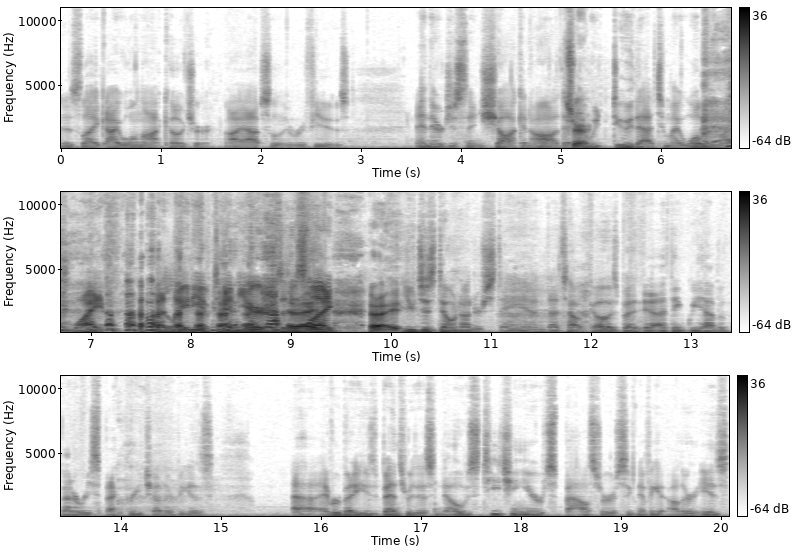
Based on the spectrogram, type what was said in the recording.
It's like I will not coach her. I absolutely refuse. And they're just in shock and awe that I would do that to my woman, my wife, my lady of ten years. It's Right. like Right. you just don't understand. That's how it goes. But yeah, I think we have a better respect for each other because uh, everybody who's been through this knows teaching your spouse or significant other is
